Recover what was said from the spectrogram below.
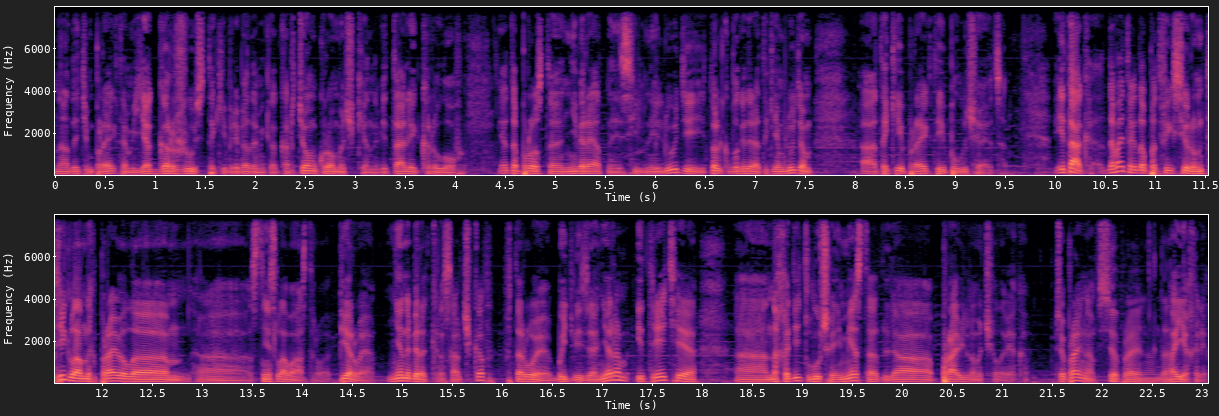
над этим проектом, я горжусь такими ребятами, как Артем Кромочкин, Виталий Крылов. Это просто невероятные сильные люди, и только благодаря таким людям а, такие проекты и получаются. Итак, давай тогда подфиксируем три главных правила а, Станислава Астрова. Первое – не набирать красавчиков. Второе – быть визионером. И третье а, – находить лучшее место для правильного человека. Все правильно? Все правильно, да. Поехали.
